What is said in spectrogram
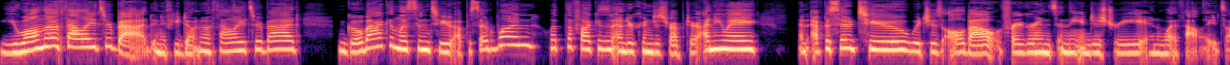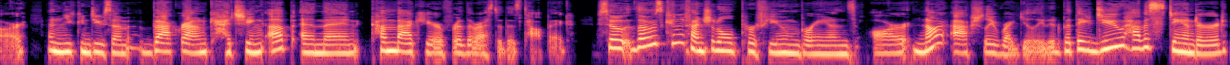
you all know phthalates are bad. And if you don't know phthalates are bad, go back and listen to episode one, What the fuck is an endocrine disruptor anyway? And episode two, which is all about fragrance in the industry and what phthalates are. And you can do some background catching up and then come back here for the rest of this topic. So those conventional perfume brands are not actually regulated, but they do have a standard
